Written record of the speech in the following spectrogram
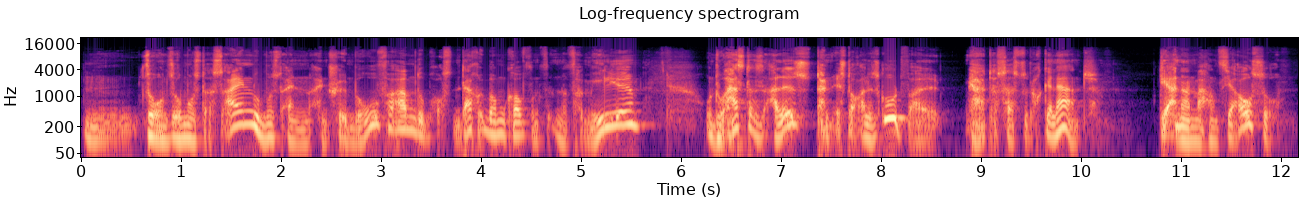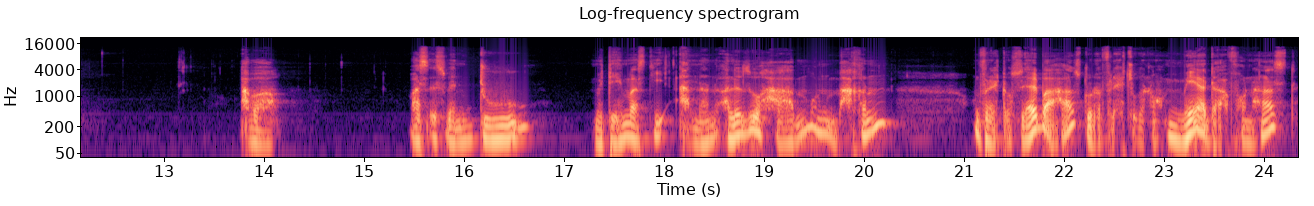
hm, so und so muss das sein, du musst einen, einen schönen Beruf haben, du brauchst ein Dach über dem Kopf und eine Familie und du hast das alles, dann ist doch alles gut, weil ja, das hast du doch gelernt. Die anderen machen es ja auch so. Aber was ist, wenn du mit dem, was die anderen alle so haben und machen und vielleicht auch selber hast oder vielleicht sogar noch mehr davon hast,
